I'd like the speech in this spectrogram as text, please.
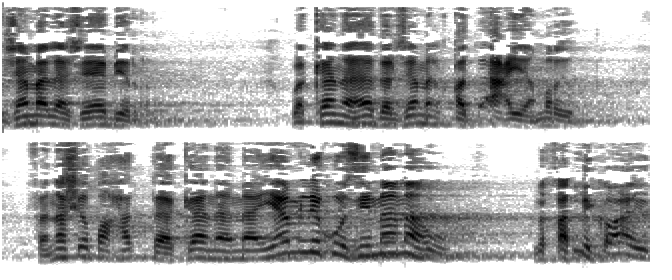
جمل جابر. وكان هذا الجمل قد أعيا مرض فنشط حتى كان ما يملك زمامه. بخليك قاعد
